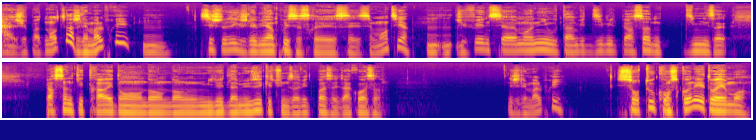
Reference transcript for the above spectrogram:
Ah, je vais pas te mentir, je l'ai mal pris. Hmm. Si je te dis que je l'ai bien pris, ce serait, c'est, mentir. Hmm, hmm, Tu fais une cérémonie où tu invites 10 000 personnes, 10 000 personnes qui travaillent dans, dans, dans le milieu de la musique et tu ne nous invites pas, ça veut dire quoi ça? Je l'ai mal pris. Surtout qu'on se connaît, toi et moi.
